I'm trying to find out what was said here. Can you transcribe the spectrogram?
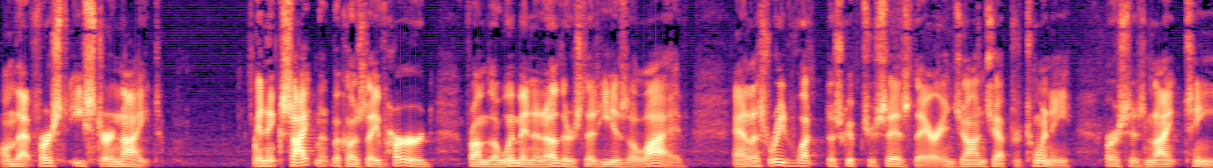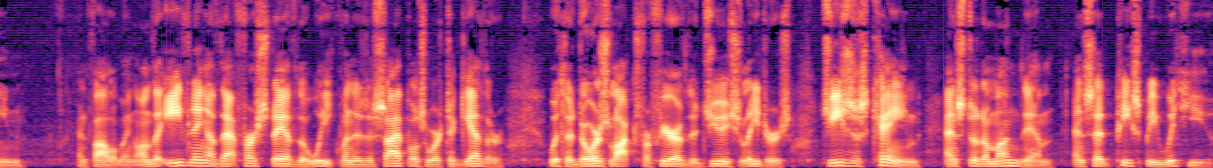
on that first Easter night in excitement because they've heard from the women and others that he is alive. And let's read what the scripture says there in John chapter 20, verses 19 and following. On the evening of that first day of the week, when the disciples were together, with the doors locked for fear of the Jewish leaders, Jesus came and stood among them and said, Peace be with you.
